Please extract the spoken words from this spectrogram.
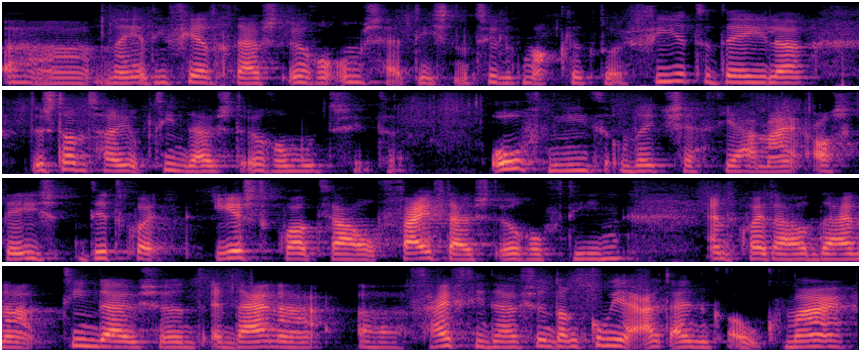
Uh, nou ja, die 40.000 euro omzet, die is natuurlijk makkelijk door vier te delen. Dus dan zou je op 10.000 euro moeten zitten. Of niet, omdat je zegt, ja, maar als ik deze, dit eerste kwartaal 5.000 euro verdien en het kwartaal daarna 10.000 en daarna uh, 15.000, dan kom je uiteindelijk ook. Maar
